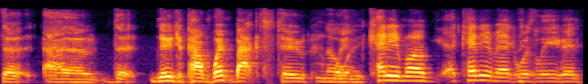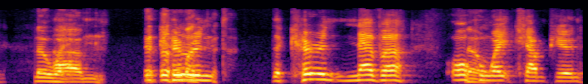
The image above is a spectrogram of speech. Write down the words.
that uh, that New Japan went back to No when way. Kenny Omega, Kenny Omega was leaving. No way. Um, the Oh current the current never open No. weight champion.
